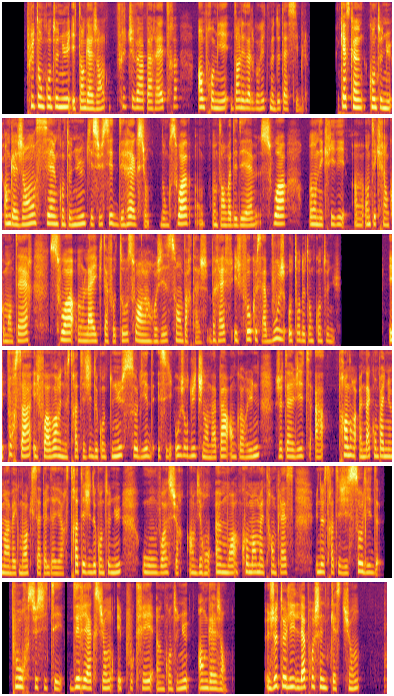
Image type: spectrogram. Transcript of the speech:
Plus ton contenu est engageant, plus tu vas apparaître en premier dans les algorithmes de ta cible. Qu'est-ce qu'un contenu engageant? C'est un contenu qui suscite des réactions. Donc soit on t'envoie des DM, soit on écrit, euh, on t'écrit en commentaire, soit on like ta photo, soit on l'enregistre, soit on partage. Bref, il faut que ça bouge autour de ton contenu. Et pour ça, il faut avoir une stratégie de contenu solide. Et si aujourd'hui tu n'en as pas encore une, je t'invite à prendre un accompagnement avec moi qui s'appelle d'ailleurs stratégie de contenu où on voit sur environ un mois comment mettre en place une stratégie solide pour susciter des réactions et pour créer un contenu engageant. Je te lis la prochaine question.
